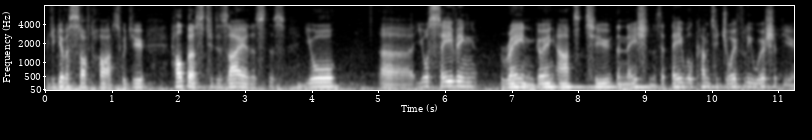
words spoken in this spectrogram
would you give us soft hearts? Would you help us to desire this this your uh, your saving reign going out to the nations, that they will come to joyfully worship you,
